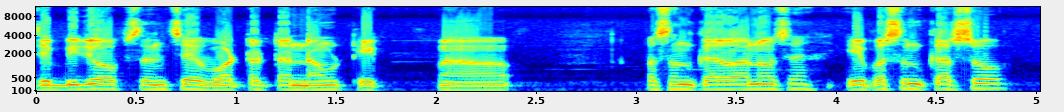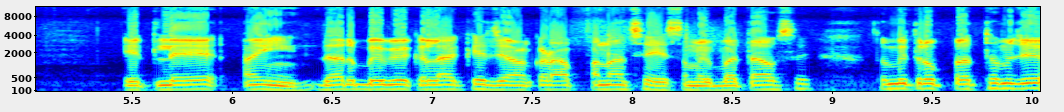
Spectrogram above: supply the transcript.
જે બીજો ઓપ્શન છે, વોટર ટર્નઆઉટ, એક પસંદ કરવાનો છે. એ પસંદ કરશો. એટલે અહીં દર બે બે કલાકે જે આંકડા આપવાના છે એ સમય બતાવશે. તો મિત્રો, પ્રથમ જે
